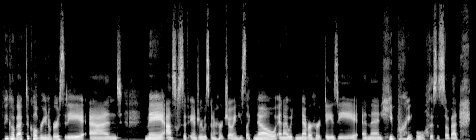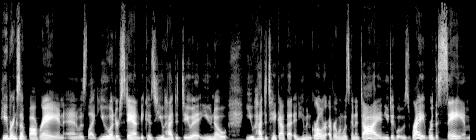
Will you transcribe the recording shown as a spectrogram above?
So we go back to Culver University and May asks if Andrew was going to hurt Joey and he's like, "No, and I would never hurt Daisy." And then he bring oh, this is so bad. He brings up Bahrain and was like, "You understand because you had to do it. You know, you had to take out that inhuman girl or everyone was going to die and you did what was right. We're the same.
